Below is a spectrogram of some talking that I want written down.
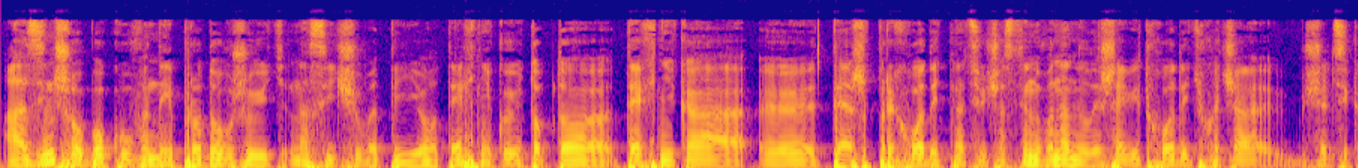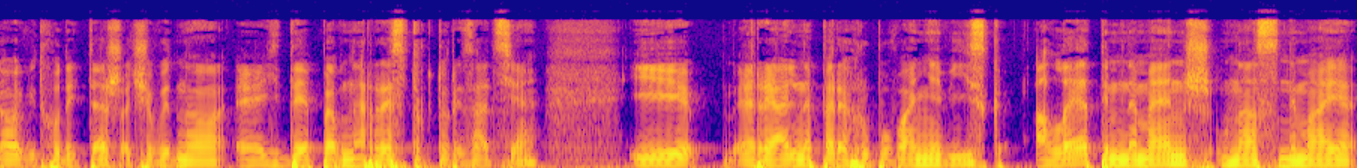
А з іншого боку, вони продовжують насичувати його технікою. Тобто техніка е, теж приходить на цю частину, вона не лише відходить, хоча, що цікаво, відходить теж. Очевидно, е, йде певна реструктуризація і реальне перегрупування військ, але тим не менш у нас немає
